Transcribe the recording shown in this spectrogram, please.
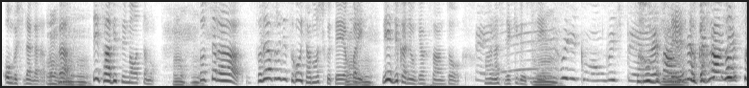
おんぶしながらとか、でサービスに回ったの。うんうん、そしたらそれはそれですごい楽しくてやっぱりね、うんうん、直にお客さんとお話できるし、うん、藤君おんぶしてそうおんぶしてそうそ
